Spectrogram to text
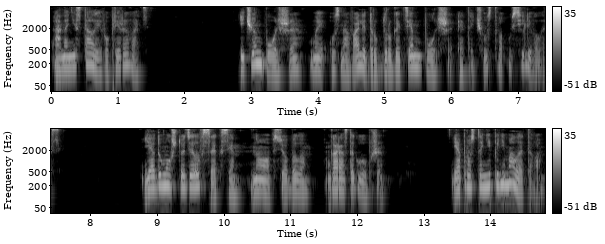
она не стала его прерывать. И чем больше мы узнавали друг друга, тем больше это чувство усиливалось. Я думал, что дело в сексе, но все было гораздо глубже. Я просто не понимал этого.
